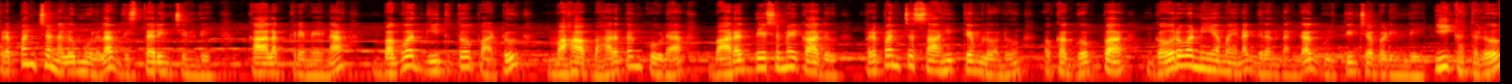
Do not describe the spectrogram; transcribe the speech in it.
ప్రపంచ నలుమూలల విస్తరించింది. కాలక్రమేణా భగవద్గీతతో పాటు మహాభారతం కూడా భారతదేశమే కాదు ప్రపంచ సాహిత్యంలోనూ ఒక గొప్ప గౌరవనీయమైన గ్రంథంగా గుర్తించబడింది. ఈ కథలో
